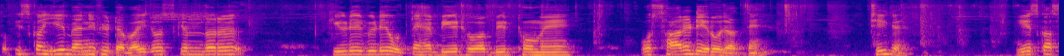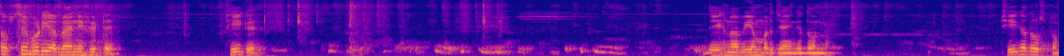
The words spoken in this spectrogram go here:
तो इसका ये बेनिफिट है भाई, जो इसके अंदर कीड़े वीड़े होते हैं बीट हो बीठों में, वो सारे ढेर हो जाते हैं। ठीक है। ये इसका सबसे बढ़िया बेनिफिट है। ठीक है। देखना भी हम मर जाएँगे दोनों। ठीक है दोस्तों?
